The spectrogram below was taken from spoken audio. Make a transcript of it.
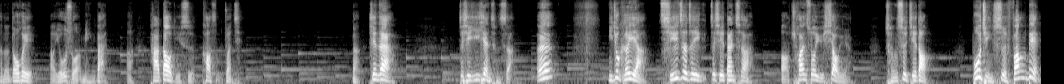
可能都会啊有所明白啊，他到底是靠什么赚钱？啊，现在啊，这些一线城市啊，哎，你就可以啊骑着这这些单车啊，哦穿梭于校园、城市街道，不仅是方便，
